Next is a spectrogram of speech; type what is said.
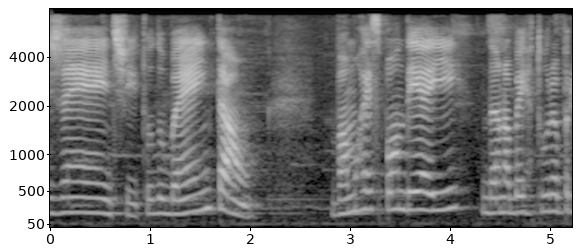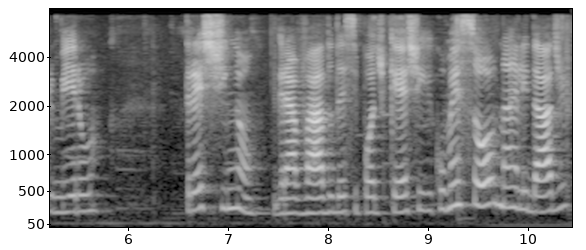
gente, tudo bem? Então, vamos responder aí, dando abertura primeiro trechinho gravado desse podcast que começou, na realidade,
